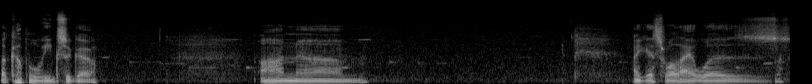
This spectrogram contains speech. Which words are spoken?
a couple weeks ago on, um, I guess while I was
